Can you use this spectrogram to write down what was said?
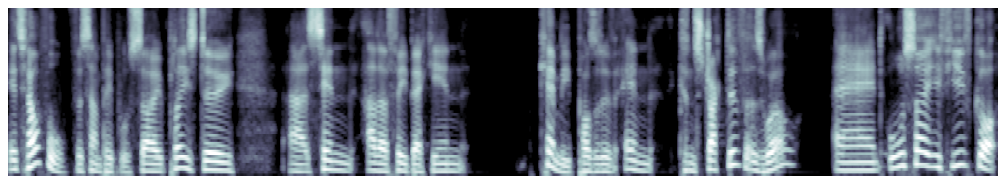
it's helpful for some people. So please do uh, send other feedback in. Can be positive and constructive as well. And also, if you've got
